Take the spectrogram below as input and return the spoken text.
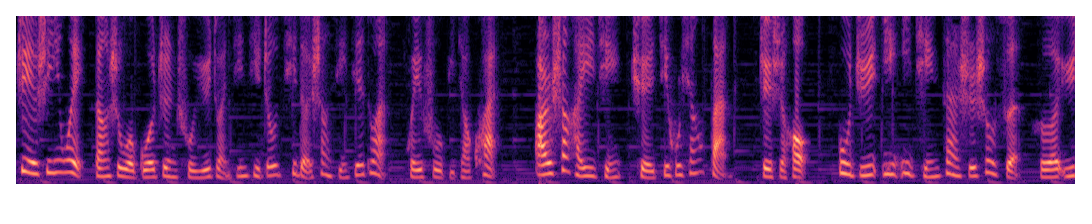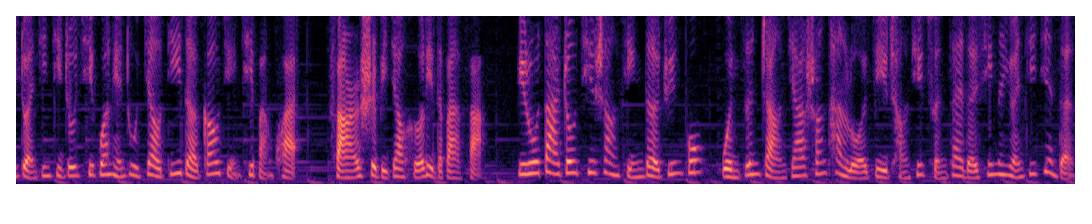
这也是因为当时我国正处于短经济周期的上行阶段，恢复比较快，而上海疫情却几乎相反。这时候布局因疫情暂时受损和与短经济周期关联度较低的高景气板块，反而是比较合理的办法。比如大周期上行的军工、稳增长加双碳逻辑长期存在的新能源基建等，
